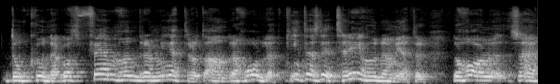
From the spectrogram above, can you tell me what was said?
de kunde ha gått 500 meter åt andra hållet. Inte ens det, 300 meter. Då har de så här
